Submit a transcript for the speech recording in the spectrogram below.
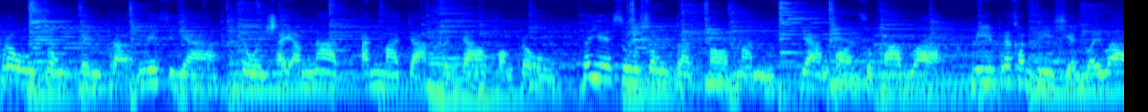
พระองค์ทรงเป็นพระเมสสิยา โดยใช้อำนาจอันมาจากพระเจ้าของพระองค์ พระเยซูทรงตรัสตอบมันอย่างอ่อนสุภาพว่า มีพระคัมภีร์เขียนไว้ว่า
